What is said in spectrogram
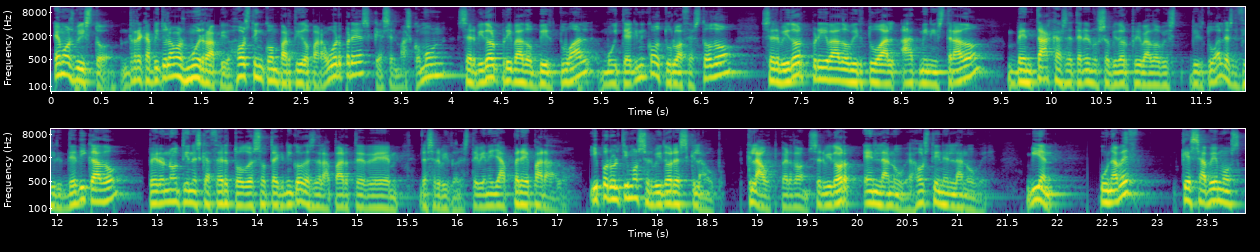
Hemos visto, recapitulamos muy rápido, hosting compartido para WordPress, que es el más común, servidor privado virtual, muy técnico, tú lo haces todo, servidor privado virtual administrado, ventajas de tener un servidor privado virtual, es decir, dedicado, pero no tienes que hacer todo eso técnico desde la parte de, de servidores, te viene ya preparado. Y por último, servidores cloud, cloud, perdón, servidor en la nube, hosting en la nube. Bien, una vez que sabemos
